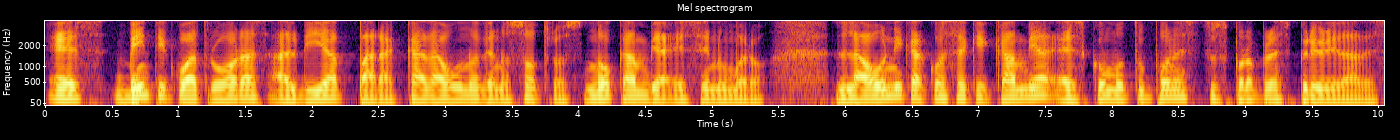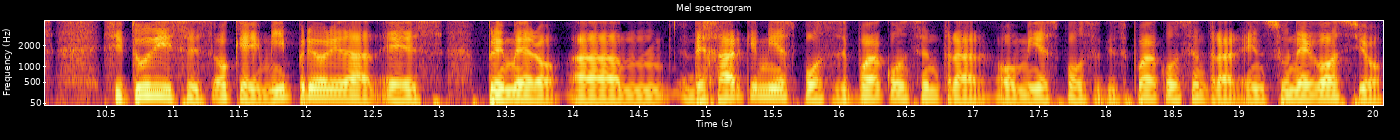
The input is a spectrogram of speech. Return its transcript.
es 24 horas al día para cada uno de nosotros. No cambia ese número. La única cosa que cambia es cómo tú pones tus propias prioridades. Si tú dices, ok, mi prioridad es primero dejar que mi esposa se pueda concentrar o mi esposo que se pueda concentrar en su negocio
